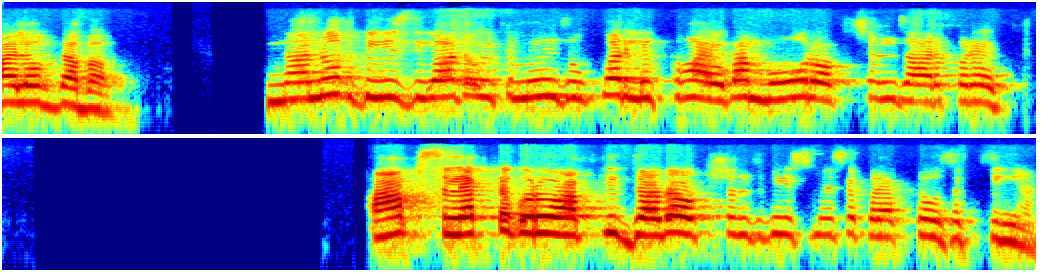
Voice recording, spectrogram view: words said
all of the above none of these दिया तो इट मीन ऊपर लिखा आएगा मोर ऑप्शन आर करेक्ट आप सिलेक्ट करो, आपकी ज़्यादा ऑप्शंस भी इसमें से करेक्ट हो सकती हैं।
